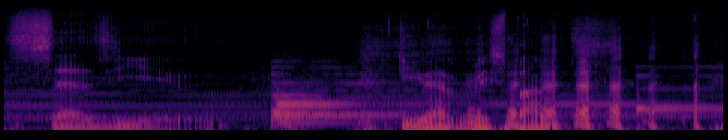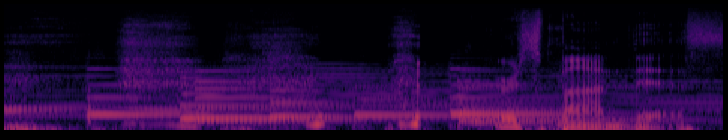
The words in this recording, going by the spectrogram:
says you. Do you have a response? Respond this.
